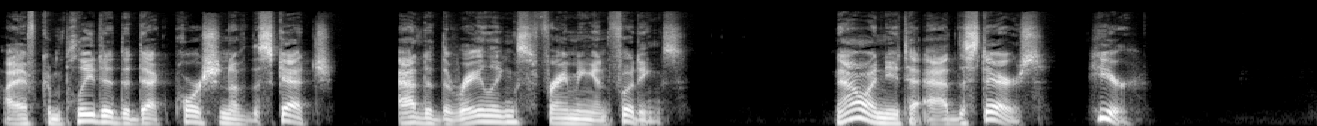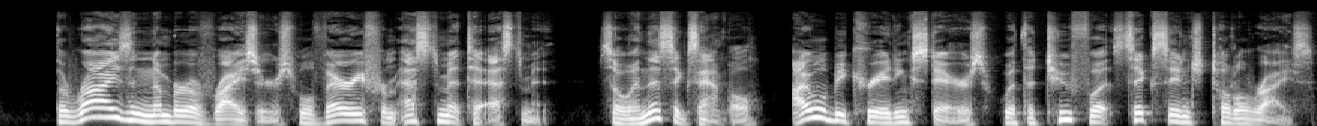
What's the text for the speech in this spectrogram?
I have completed the deck portion of the sketch, added the railings, framing, and footings. Now I need to add the stairs, here. The rise and number of risers will vary from estimate to estimate, so in this example, I will be creating stairs with a 2 foot 6 inch total rise.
